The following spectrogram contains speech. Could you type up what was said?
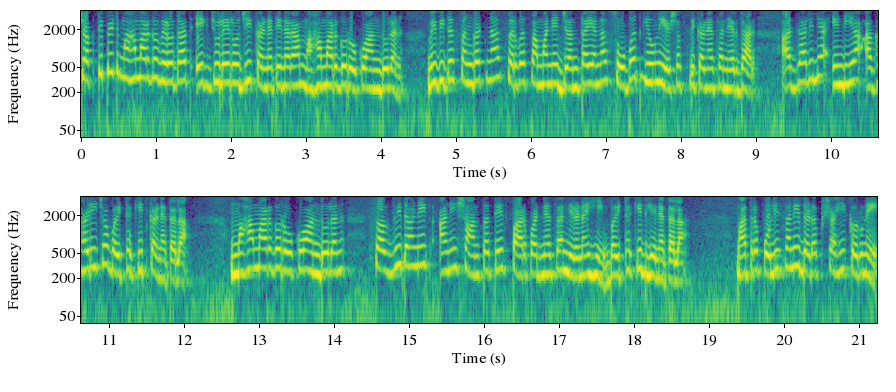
शक्तीपीठ महामार्ग विरोधात एक जुलै रोजी करण्यात येणारा महामार्ग रोको आंदोलन. विविध संघटना सर्वसामान्य जनता यांना सोबत घेऊन यशस्वी करण्याचा निर्धार आज झालेल्या इंडिया आघाडीच्या बैठकीत करण्यात आला. महामार्ग रोको आंदोलन संविधानिक आणि शांततेत पार पाडण्याचा निर्णयही बैठकीत घेण्यात आला. मात्र पोलिसांनी दडपशाही करू नये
